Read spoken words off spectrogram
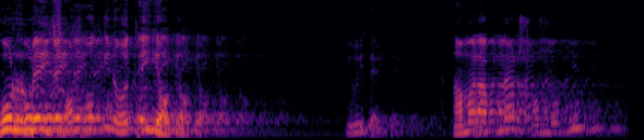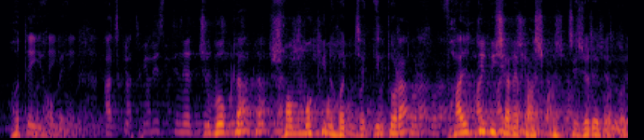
করবেই সম্মুখীন হতেই হবে। কি বুঝলেন আমার আপনার সম্মুখীন হতেই হবে। আজকে ফিলিস্তিনের যুবকরা সম্মুখীন হচ্ছে কিন্তু ওরা ফার্স্ট ডিভিশনে পাস করছে জোরে বলবেন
